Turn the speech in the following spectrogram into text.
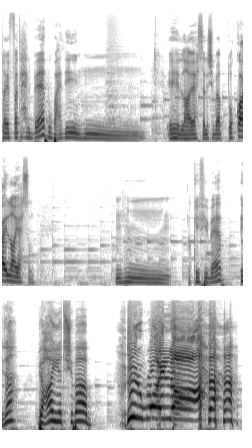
طيب فتح الباب وبعدين. إيه اللي هيحصل يا شباب؟ توقعوا إيه اللي هيحصل. Okay في باب. إيه ده؟ بيعيط يا شباب. Herobrine لا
